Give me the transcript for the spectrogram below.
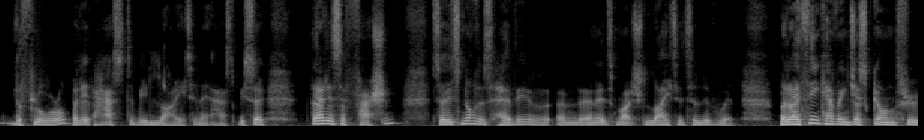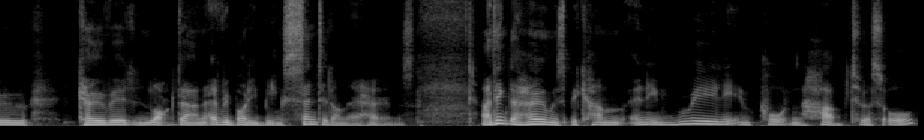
the floral, but it has to be light and it has to be so. That is a fashion, so it's not as heavy and, and it's much lighter to live with. But I think having just gone through COVID and lockdown, everybody being centered on their homes, I think the home has become a really important hub to us all.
